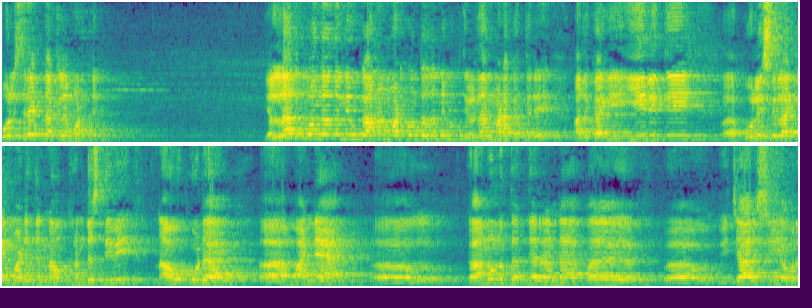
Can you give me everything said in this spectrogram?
ಪೊಲೀಸರು ಯಾಕೆ ದಾಖಲೆ ಮಾಡ್ತೇವೆ ಎಲ್ಲದಕ್ಕೂ ಒಂದೊಂದು ನೀವು ಕಾನೂನು ಮಾಡ್ಕೊಂತದ ನಿಮ್ಗೆ ತಿಳಿದಂಗೆ ಮಾಡಕತ್ತೀರಿ. ಅದಕ್ಕಾಗಿ ಈ ರೀತಿ ಪೊಲೀಸ್ ಇಲಾಖೆ ಮಾಡಿದ್ದನ್ನು ನಾವು ಖಂಡಿಸ್ತೀವಿ. ನಾವು ಕೂಡ ಮಾನ್ಯ ಕಾನೂನು ತಜ್ಞರನ್ನ ವಿಚಾರಿಸಿ ಅವರ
